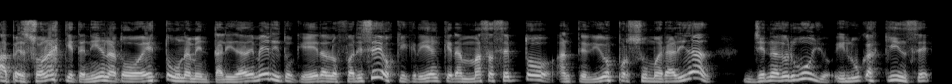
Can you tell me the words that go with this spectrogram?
A personas que tenían a todo esto una mentalidad de mérito, que eran los fariseos, que creían que eran más aceptos ante Dios por su moralidad, llena de orgullo. Y Lucas 15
